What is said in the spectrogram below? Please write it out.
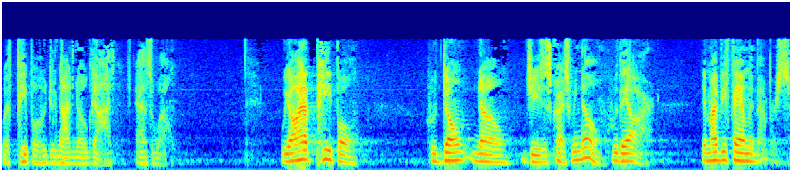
with people who do not know God as well. We all have people who don't know Jesus Christ. We know who they are. It might be family members.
